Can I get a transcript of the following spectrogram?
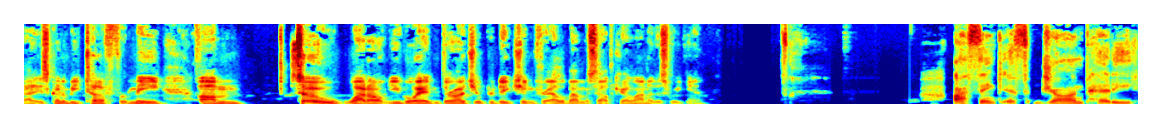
uh, it's going to be tough for me. Um, so why don't you go ahead and throw out your prediction for Alabama, South Carolina this weekend? I think if John Petty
